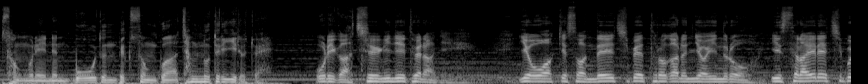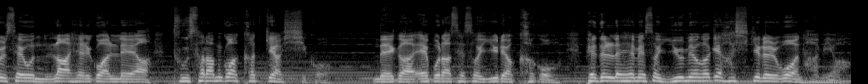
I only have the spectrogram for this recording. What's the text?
성문에 있는 모든 백성과 장로들이 이르되 우리가 증인이 되나니 여호와께서 내 집에 들어가는 여인으로 이스라엘의 집을 세운 라헬과 레아 두 사람과 같게 하시고 내가 에브라스에서 유력하고 베들레헴에서 유명하게 하시기를 원하며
